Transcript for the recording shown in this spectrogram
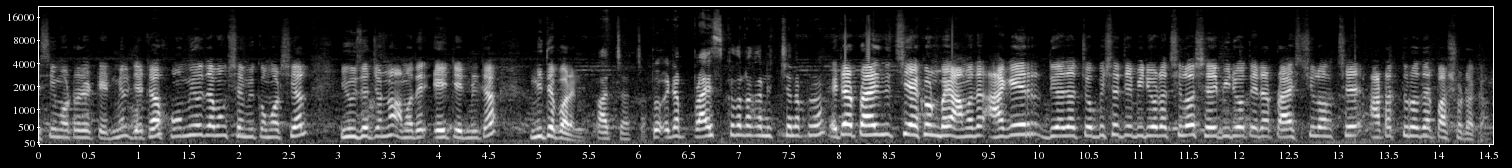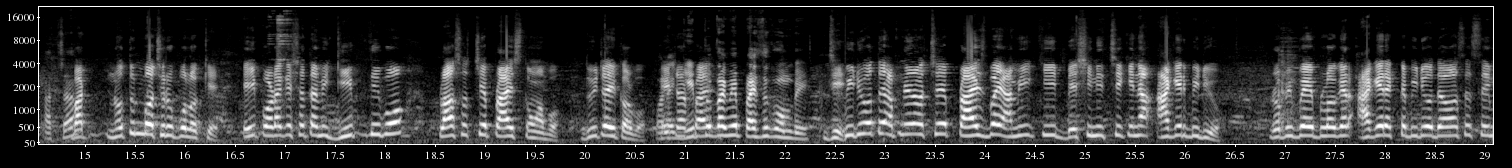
এসি মোটরের ট্রেডমিল যেটা হোম ইউজ এবং সেমি কমার্শিয়াল ইউজের জন্য আমাদের এই ট্রেডমিলটা নিতে পারেন। আচ্ছা আচ্ছা। তো এটা প্রাইস কত টাকা নিচ্ছেন আপনারা? এটার প্রাইস নিচ্ছি এখন ভাই আমাদের আগের দুই হাজার চব্বিশের যে ভিডিওটা ছিল সেই ভিডিওতে এটার প্রাইস ছিল হচ্ছে আটাত্তর হাজার পাঁচশো টাকা। আচ্ছা। বাট নতুন বছর উপলক্ষে এই প্রোডাক্টের সাথে আমি গিফট দিব প্লাস হচ্ছে প্রাইস কমাবো। দুইটাই করব। এটা গিফট প্রাইস থাকবে প্রাইসও কমবে। জি। ভিডিওতে আপনারা হচ্ছে প্রাইস ভাই আমি কি বেশি নিচ্ছি কিনা? আগের ভিডিও রফিক ভাই ব্লগের আগের একটা ভিডিও দেওয়া আছে সেম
